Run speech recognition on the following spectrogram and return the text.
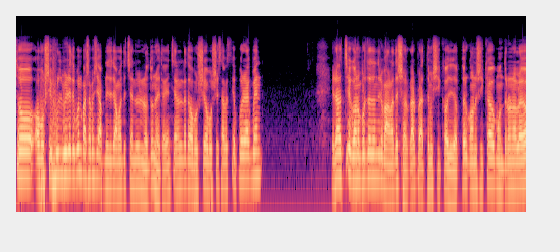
সো অবশ্যই ফুল ভিডিও দেখবেন। পাশাপাশি আপনি যদি আমাদের চ্যানেলে নতুন হয়ে থাকেন চ্যানেলটাতে অবশ্যই অবশ্যই সাবস্ক্রাইব করে রাখবেন। এটা হচ্ছে গণপ্রজাতন্ত্রী বাংলাদেশ সরকার, প্রাথমিক শিক্ষা অধিদপ্তর, গণশিক্ষা মন্ত্রণালয়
